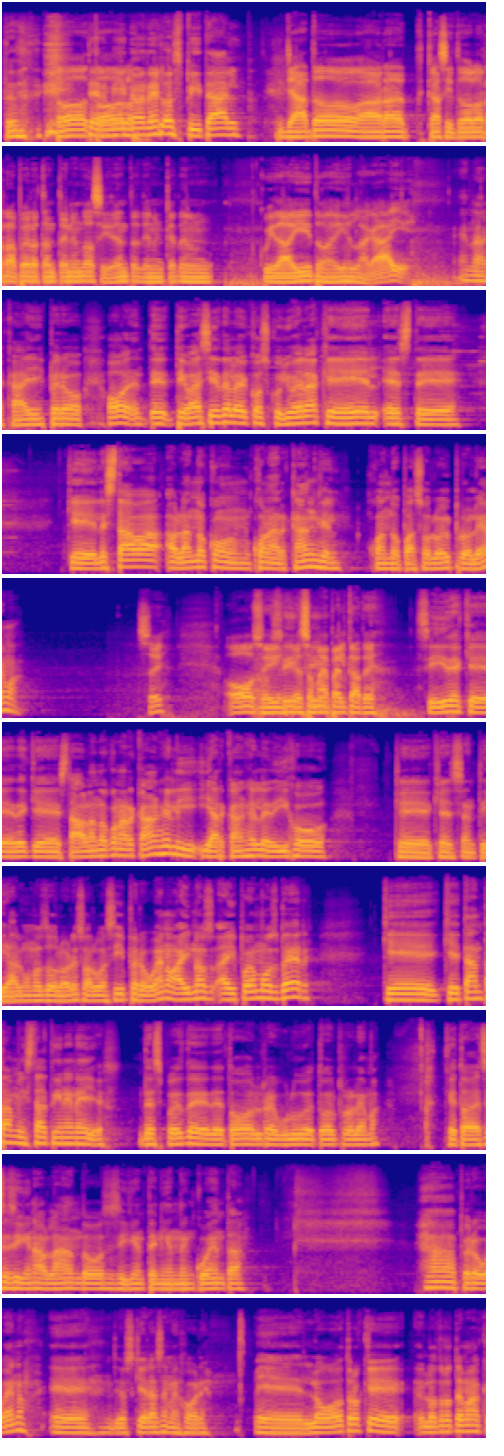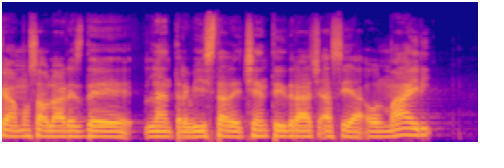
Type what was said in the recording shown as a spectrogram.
todo, Terminó en el hospital. Ya todo, ahora casi todos los raperos están teniendo accidentes, tienen que tener un cuidadito ahí en la calle en la calle. Pero, oh, te, iba a decir de lo de Coscuyuela que él, este, que él estaba hablando con, con Arcángel cuando pasó lo del problema. Sí. Oh, sí, ah, eso me percaté. Sí, de que, de que estaba hablando con Arcángel y, Arcángel le dijo que, que, sentía algunos dolores o algo así. Pero bueno, ahí, nos, ahí podemos ver que, tanta amistad tienen ellos después de, de todo el revolú, de todo el problema que todavía se siguen hablando, se siguen teniendo en cuenta. Ah, pero bueno, eh, Dios quiera se mejore. Eh, lo otro que, el otro tema que vamos a hablar es de la entrevista de y Drash hacia Almighty,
